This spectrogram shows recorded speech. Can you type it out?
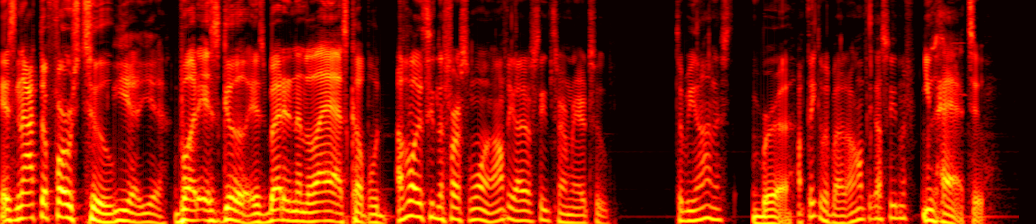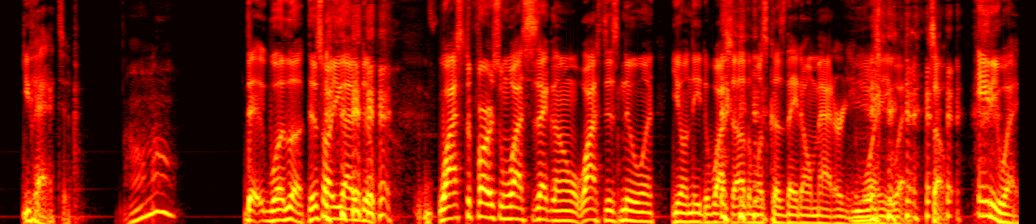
It's not the first two, Yeah, yeah. but it's good. It's better than the last couple. I've only seen the first one. I don't think I've ever seen Terminator 2. To be honest, Bruh, I'm thinking about it. I don't think I've seen the. you had to. You had to. I don't know. Th- Well, look, this is all you got to do. watch the first one, watch the second one, watch this new one. You don't need to watch the other ones because they don't matter anymore anyway. So, anyway,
